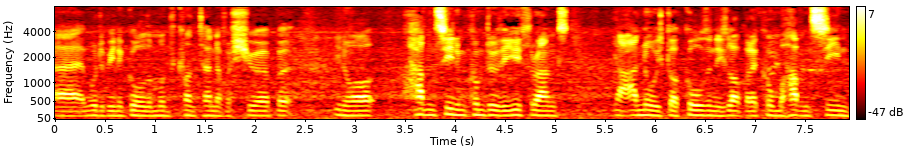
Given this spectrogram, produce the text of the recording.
Uh, it would have been a goal the month contender for sure. But you know, I haven't seen him come through the youth ranks. Yeah, I know he's got goals and he's not going to come. We haven't seen.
